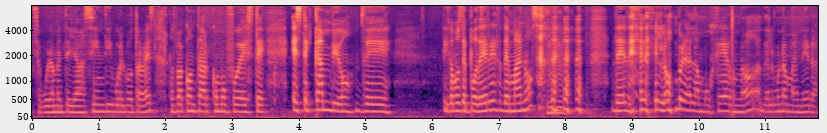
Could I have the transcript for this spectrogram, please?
seguramente ya Cindy vuelve otra vez, nos va a contar cómo fue este, este cambio de, digamos, de poderes, de manos, de, de- del hombre a la mujer, ¿no? De alguna manera.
